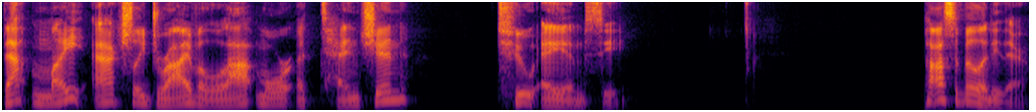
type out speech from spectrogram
that might actually drive a lot more attention to AMC possibility there.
